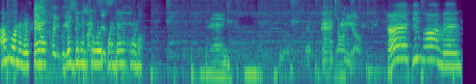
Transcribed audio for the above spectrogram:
I'm wondering if they, don't did they get into like it when they when. Dang. Antonio. Good, keep going, man.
